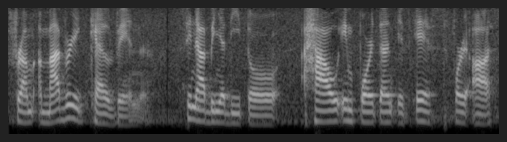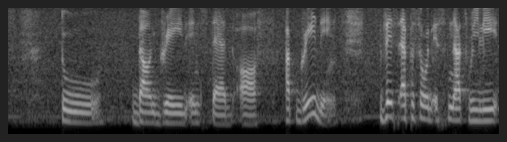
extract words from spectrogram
from Maverick Kelvin. Sinabi niya dito how important it is for us to downgrade instead of upgrading. This episode is not really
